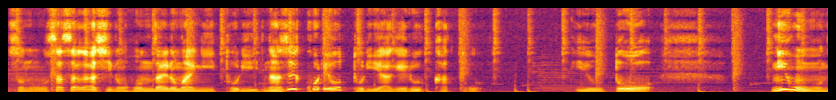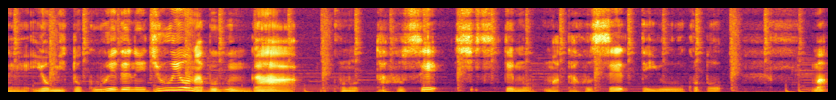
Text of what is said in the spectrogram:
その笹川市の本題の前に取り、なぜこれを取り上げるかというと、日本をね、読み解く上でね、重要な部分が、このタフセシステム、まあ、タフセっていうこと、まあ、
